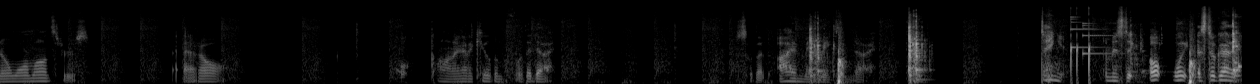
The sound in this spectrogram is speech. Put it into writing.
no more monsters. At all. Oh, come on, I gotta kill them before they die. So that I may make them die. Dang it! I missed it. Oh, wait, I still got it.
